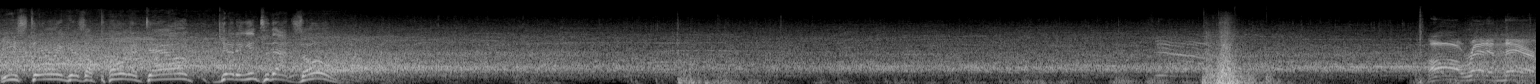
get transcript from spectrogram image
He's staring his opponent down, getting into that zone. Oh, red in there.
